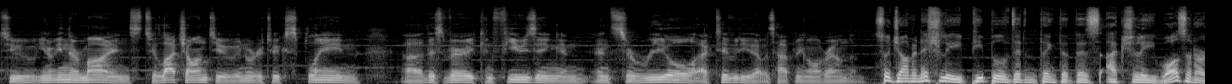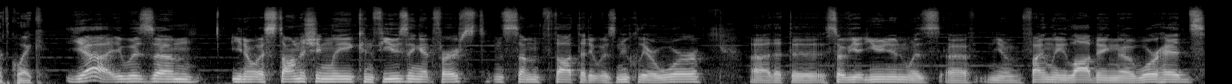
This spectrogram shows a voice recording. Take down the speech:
to, you know, in their minds to latch onto in order to explain uh, this very confusing and, and surreal activity that was happening all around them. So, John, initially people didn't think that this actually was an earthquake. Yeah, it was, um, you know, astonishingly confusing at first. And some thought that it was nuclear war. Uh, that the Soviet Union was, uh, you know, finally lobbing uh, warheads.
